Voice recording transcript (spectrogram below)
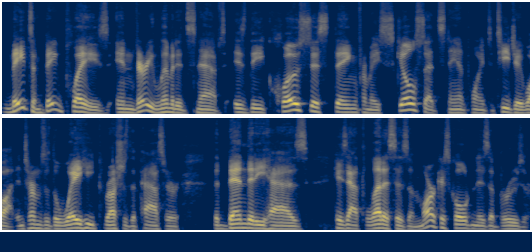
made some big plays in very limited snaps, is the closest thing from a skill set standpoint to TJ Watt in terms of the way he rushes the passer, the bend that he has, his athleticism. Markus Golden is a bruiser.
